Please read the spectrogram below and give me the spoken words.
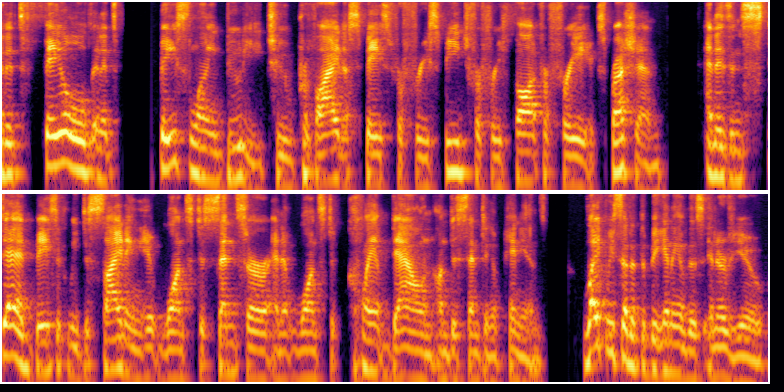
that it's failed in its baseline duty to provide a space for free speech, for free thought, for free expression, and is instead basically deciding it wants to censor and it wants to clamp down on dissenting opinions. Like we said at the beginning of this interview,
